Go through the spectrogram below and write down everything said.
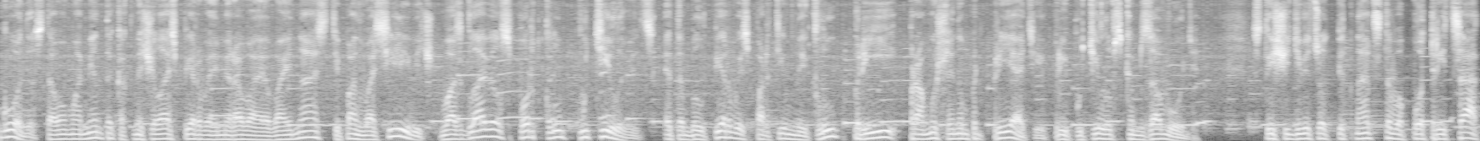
года, с того момента, как началась Первая мировая война, Степан Васильевич возглавил спортклуб «Путиловец». Это был первый спортивный клуб при промышленном предприятии, при Путиловском заводе. С 1915 по 30,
